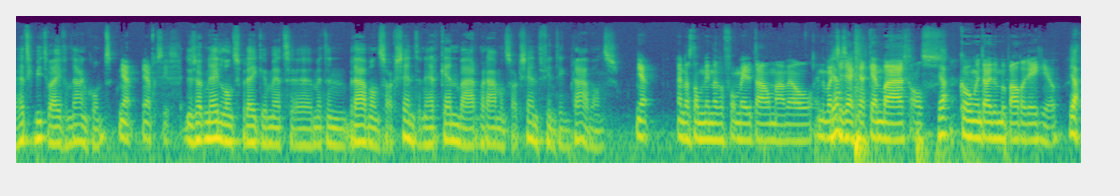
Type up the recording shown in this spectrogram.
het gebied waar je vandaan komt. Ja, ja precies. Dus ook Nederlands spreken met, uh, met een Brabants accent, een herkenbaar Brabants accent, vind ik Brabants. Ja, en dat is dan minder een formele taal, maar wel, en wat ja. je zegt, herkenbaar als ja. komend uit een bepaalde regio. Ja,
